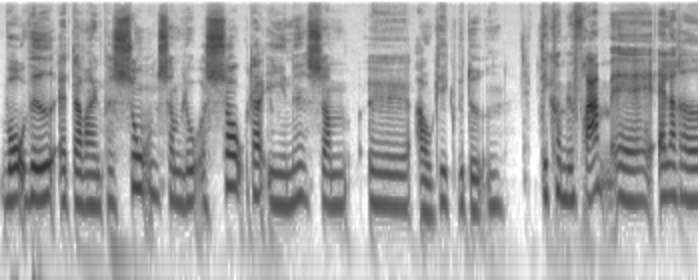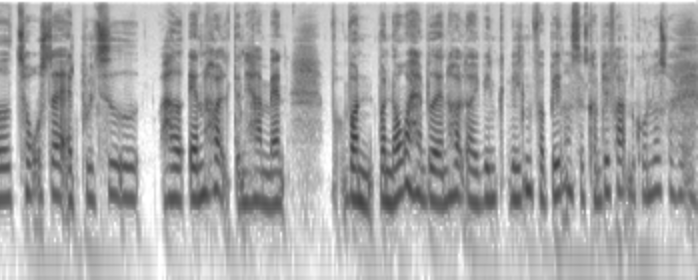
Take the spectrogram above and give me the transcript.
hvorved at der var en person, som lå og sov derinde, som øh, afgik ved døden. Det kom jo frem øh, allerede torsdag, at politiet havde anholdt den her mand. Hvornår er han blevet anholdt, og i hvilken forbindelse kom det frem med grundlovsforhøret?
